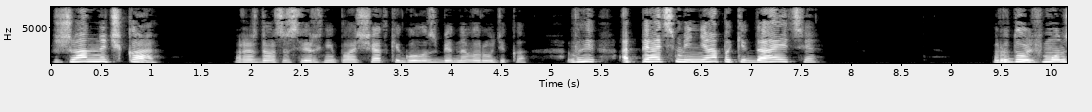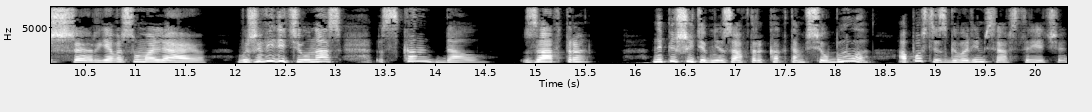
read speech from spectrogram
«Жанночка!» — раздался с верхней площадки голос бедного Рудика. «Вы опять меня покидаете?» «Рудольф mon cher, я вас умоляю, вы же видите, у нас скандал. Завтра Напишите мне завтра, как там все было, а после сговоримся о встрече.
